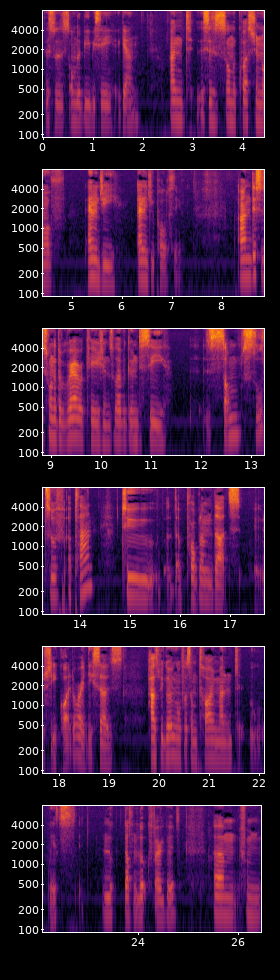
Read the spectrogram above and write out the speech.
this was on the BBC again, and this is on the question of energy energy policy. And this is one of the rare occasions where we're going to see some sort of a plan to the problem that she quite rightly says has been going on for some time and it's look doesn't look very good um, from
